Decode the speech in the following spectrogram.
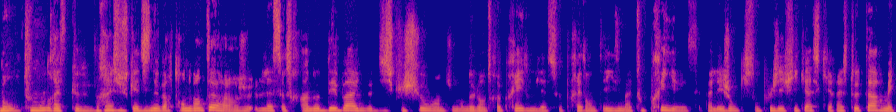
Bon, tout le monde reste, vrai jusqu'à 19h30, 20h. Alors là, ce sera un autre débat, une autre discussion hein, du monde de l'entreprise où il y a ce présentéisme à tout prix. Et c'est pas les gens qui sont plus efficaces qui restent tard, mais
